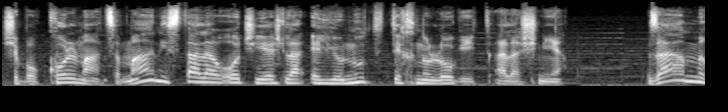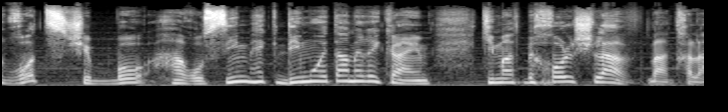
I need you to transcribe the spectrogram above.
שבו כל מעצמה ניסתה להראות שיש לה עליונות טכנולוגית על השנייה. זה היה מרוץ שבו הרוסים הקדימו את האמריקאים כמעט בכל שלב בהתחלה.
